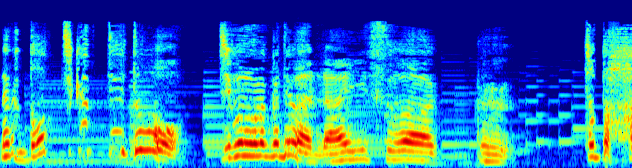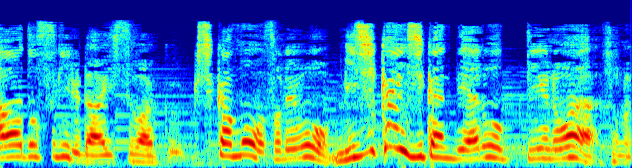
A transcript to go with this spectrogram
なんかどっちかっていうと、自分の中ではライスワークちょっとハードすぎるライスワーク。しかも、それを短い時間でやろうっていうのは、その、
